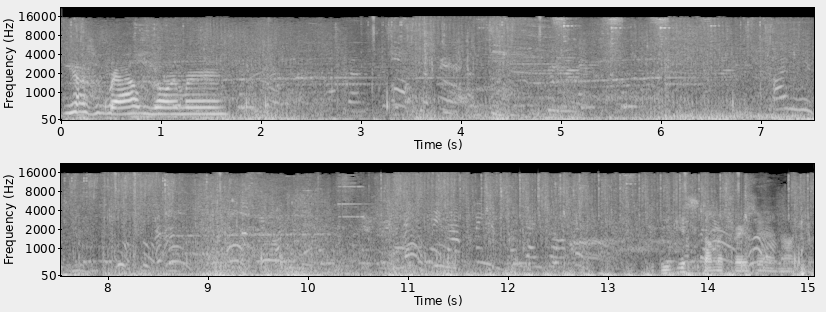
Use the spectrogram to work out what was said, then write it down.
He has rally armor. Did you just stun the Tracer and not kill?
